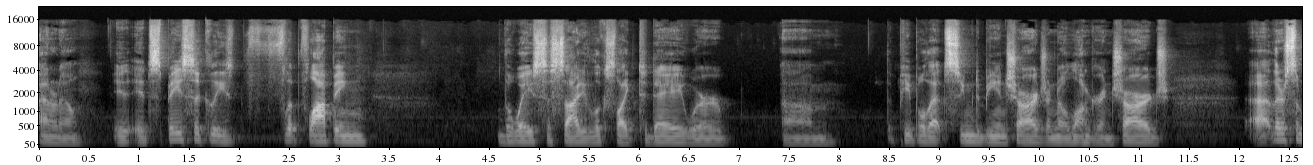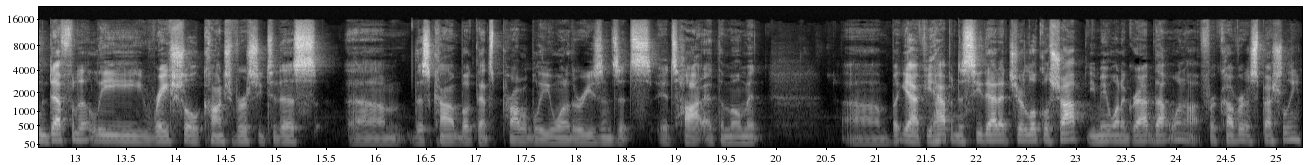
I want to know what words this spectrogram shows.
I don't know. It, it's basically flip-flopping the way society looks like today where um, the people that seem to be in charge are no longer in charge. Uh, there's some definitely racial controversy to this um, this comic book. That's probably one of the reasons it's it's hot at the moment. Um, but yeah, if you happen to see that at your local shop, you may want to grab that one uh, for cover especially.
